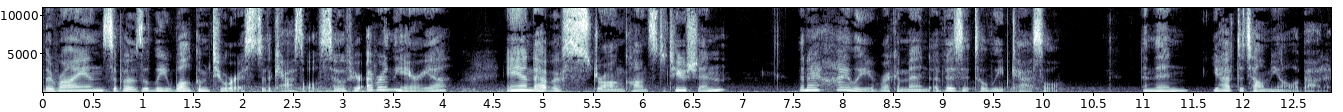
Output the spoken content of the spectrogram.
The Ryans supposedly welcome tourists to the castle, so if you're ever in the area, and have a strong constitution, then I highly recommend a visit to Leap Castle. And then you have to tell me all about it.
